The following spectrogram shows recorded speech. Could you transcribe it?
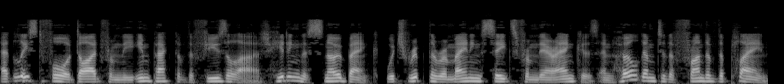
At least four died from the impact of the fuselage hitting the snow bank, which ripped the remaining seats from their anchors and hurled them to the front of the plane.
